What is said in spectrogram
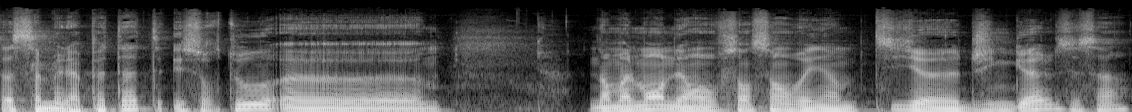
Ça, ça met la patate. Et surtout, euh, normalement, on est en- censé envoyer un petit euh, jingle, c'est ça?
